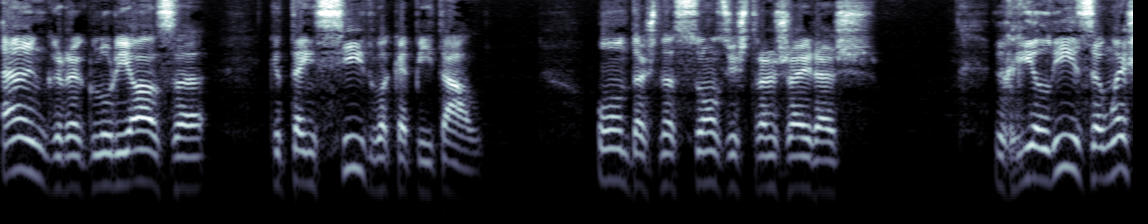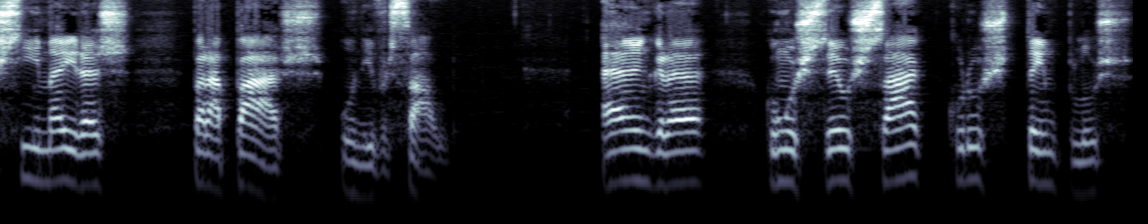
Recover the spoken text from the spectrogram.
Angra gloriosa, que tem sido a capital, onde as nações estrangeiras realizam as cimeiras para a paz universal. Angra, com os seus sacros templos,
